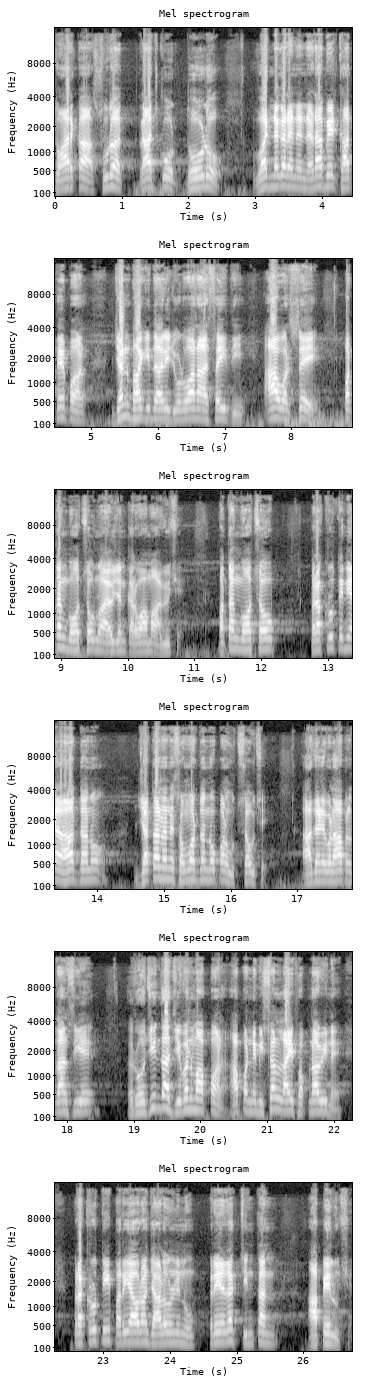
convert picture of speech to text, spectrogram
દ્વારકા, સુરત, રાજકોટ, ધોરડો, વડનગર અને નડાબેટ ખાતે પણ જનભાગીદારી જોડવાના આશયથી આ વર્ષે પતંગ મહોત્સવનું આયોજન કરવામાં આવ્યું છે. પતંગ મહોત્સવ પ્રકૃતિની આરાધનાનો, જતન અને સંવર્ધનનો પણ ઉત્સવ છે. આદરણીય વડાપ્રધાનશ્રીએ રોજિંદા જીવનમાં પણ આપણને મિશન લાઈફ અપનાવીને પ્રકૃતિ, પર્યાવરણ જાળવણીનું પ્રેરક ચિંતન આપેલું છે.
